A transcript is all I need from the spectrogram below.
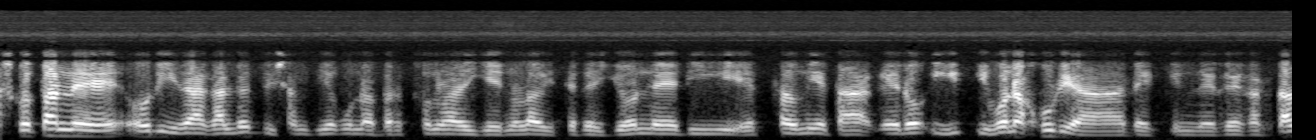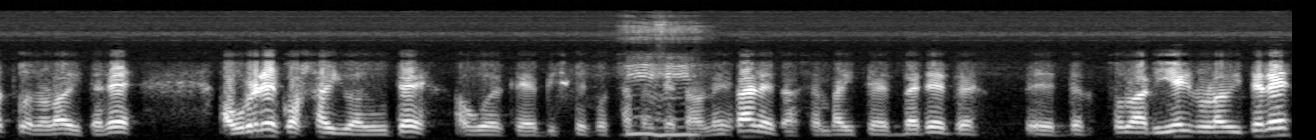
askotan hori da galdetu izan dieguna bertzolari gehi nola bitere, joneri, etzauni eta gero, ibona juriarekin ere kantatu nola bitere, aurreko saioa dute, hauek eh, bizkeko txapelketa mhm. honetan, eta zenbait eh, bere bertzolariek nola bitere,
